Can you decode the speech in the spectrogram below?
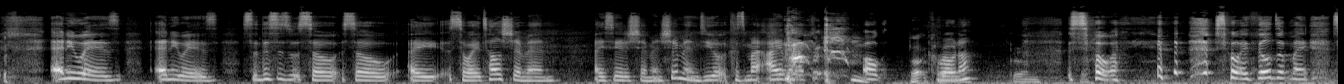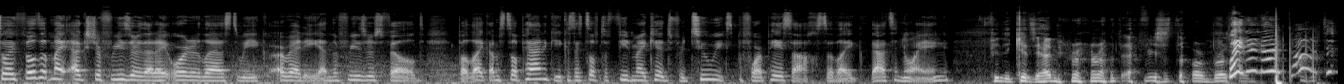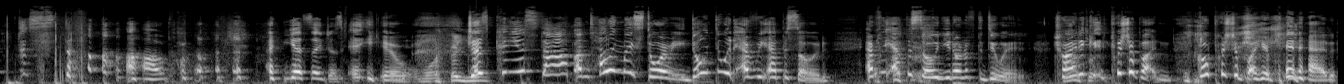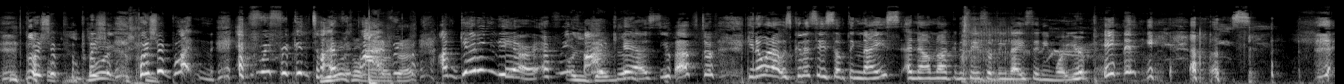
Anyways, anyways, so this is so so I so I tell Shimon, I say to Shimon, Shimon, do you because my I have oh Oh, Corona. Corona. So I, so I filled up my so I filled up my extra freezer that I ordered last week already, and the freezer's filled. But like I'm still panicky because I still have to feed my kids for two weeks before Pesach. So like that's annoying. Feed the kids. You had me run around to every store. Brooklyn. Wait, no, no, no! just- just Stop! yes, I just hit you. You- Just can you stop? I'm telling my story. Don't do it every episode. Every episode, you don't have to do it. Try to get, push a button. Go push a button here, pinhead. Push a push it. push a button every freaking time. Every, were about every- I'm getting there. Every Oh, you podcast, you have to. You know what? I was going to say something nice, and now I'm not going to say something nice anymore. You're a pain in the ass.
